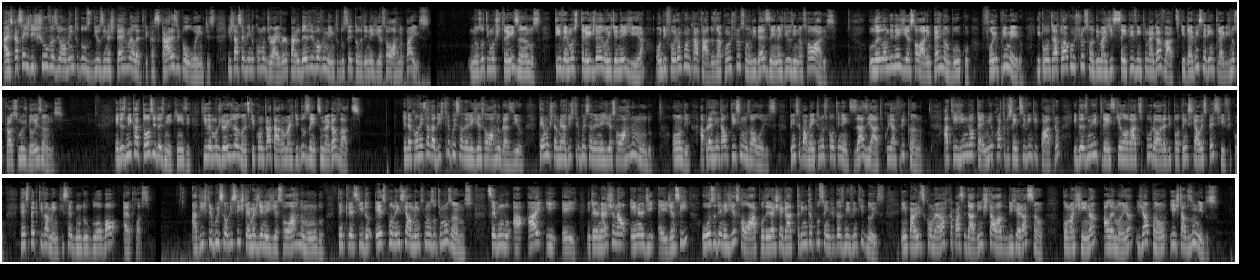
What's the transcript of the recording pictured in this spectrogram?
A escassez de chuvas e o aumento de usinas termoelétricas caras e poluentes está servindo como driver para o desenvolvimento do setor de energia solar no país. Nos últimos três anos, tivemos três leilões de energia, onde foram contratadas a construção de dezenas de usinas solares. O leilão de energia solar em Pernambuco foi o primeiro e contratou a construção de mais de 120 megawatts, que devem ser entregues nos próximos dois anos. Em 2014 e 2015, tivemos dois leilões que contrataram mais de 200 megawatts. Em decorrência da distribuição da energia solar no Brasil, temos também a distribuição da energia solar no mundo, onde apresenta altíssimos valores, principalmente nos continentes asiático e africano, atingindo até 1424 e 2003 kW por hora de potencial específico, respectivamente, segundo o Global Atlas. A distribuição de sistemas de energia solar no mundo tem crescido exponencialmente nos últimos anos. Segundo a IEA, International Energy Agency, o uso de energia solar poderá chegar a 30% em 2022, em países com maior capacidade instalada de geração, como a China, Alemanha, Japão e Estados Unidos.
